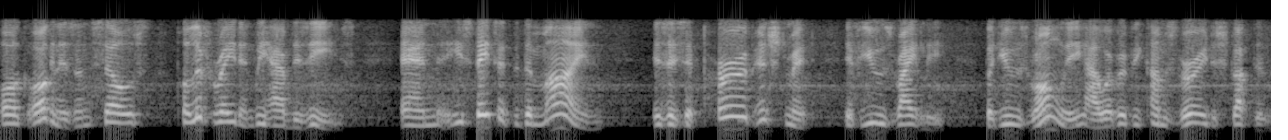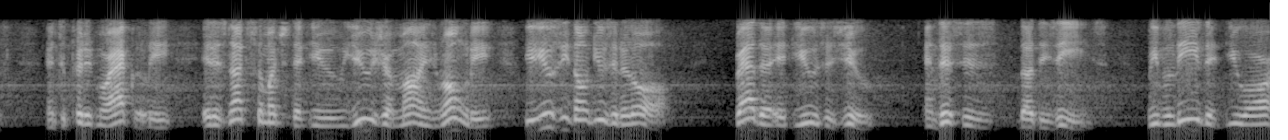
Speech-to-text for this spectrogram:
organism, cells proliferate and we have disease. And he states that the mind is a superb instrument if used rightly, but used wrongly, however, it becomes very destructive. And to put it more accurately, it is not so much that you use your mind wrongly, you usually don't use it at all. Rather, it uses you, and this is the disease. We believe that you are,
